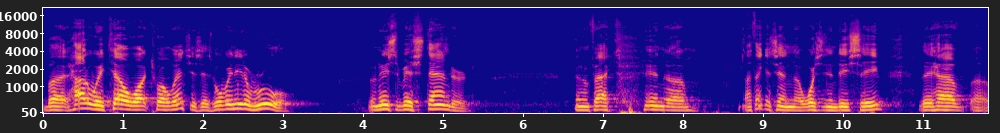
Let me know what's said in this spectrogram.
But how do we tell what 12 inches is? Well, we need a rule. There needs to be a standard. And in fact, in uh, I think it's in uh, Washington D.C., they have uh,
